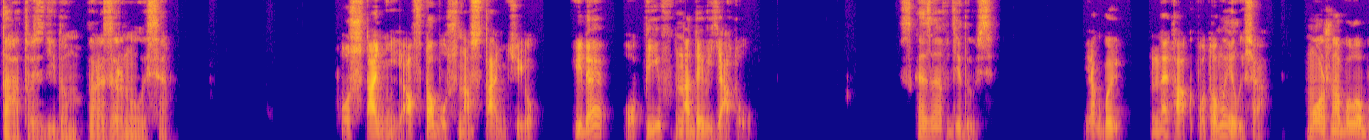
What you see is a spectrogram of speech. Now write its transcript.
тато з дідом перезирнулися. Останній автобус на станцію іде о пів на дев'яту. Сказав дідусь. Якби не так потомилися, можна було б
